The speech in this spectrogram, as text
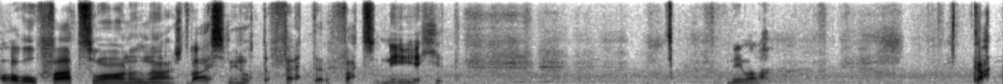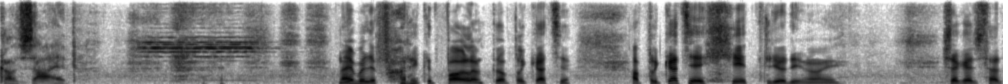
Ovo u facu, ono, znaš, 20 minuta feter u facu, nije hit. Nimalo. Kakav zajeb. Najbolje fore kad pogledam tu aplikaciju. Aplikacija je hit, ljudi moji. Šta kaže sad?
